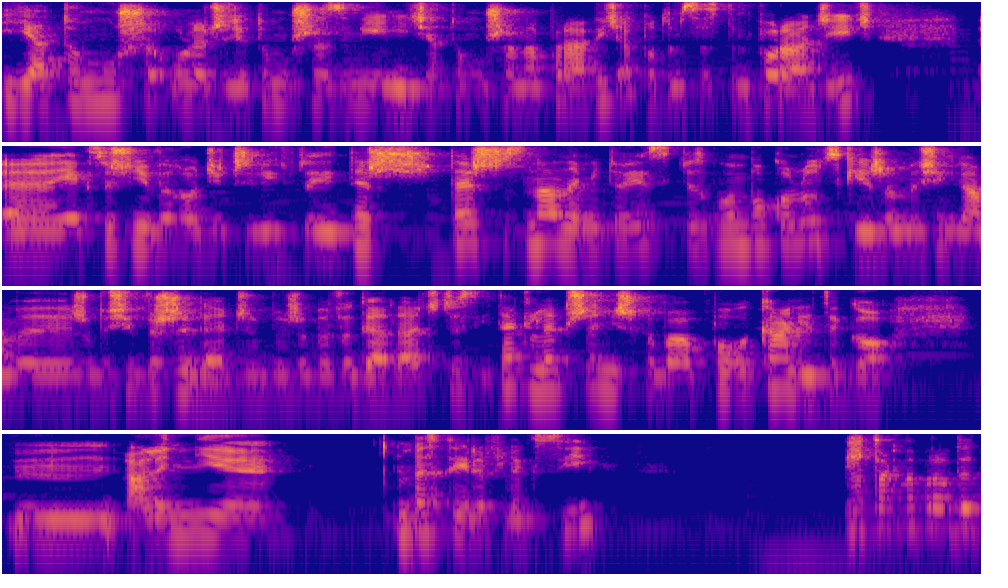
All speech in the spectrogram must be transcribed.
i ja to muszę uleczyć, ja to muszę zmienić, ja to muszę naprawić, a potem sobie z tym poradzić jak coś nie wychodzi, czyli tutaj też, też znane mi to jest i to jest głęboko ludzkie, że my sięgamy, żeby się wyżygać, żeby, żeby wygadać. To jest i tak lepsze niż chyba połykanie tego, mm, ale nie bez tej refleksji, że tak naprawdę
